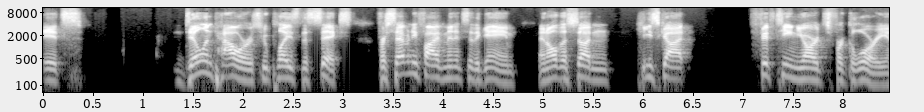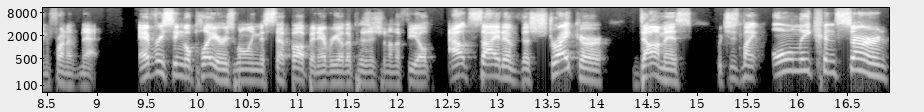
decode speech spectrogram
It's Dylan Powers who plays the six for 75 minutes of the game, and all of a sudden he's got 15 yards for glory in front of net. Every single player is willing to step up in every other position on the field outside of the striker, Damas, which is my only concern.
